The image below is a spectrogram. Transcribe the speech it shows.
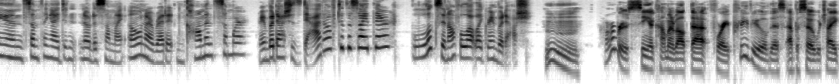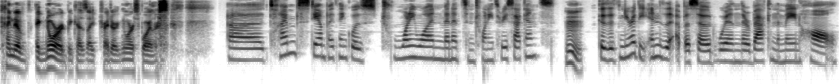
and something I didn't notice on my own, I read it in comments somewhere. Rainbow Dash's dad off to the side there? Looks an awful lot like Rainbow Dash. Hmm. I remember seeing a comment about that for a preview of this episode, which I kind of ignored because I tried to ignore spoilers. Uh, timestamp I think was 21 minutes and 23 seconds. Hmm. Because it's near the end of the episode when they're back in the main hall.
